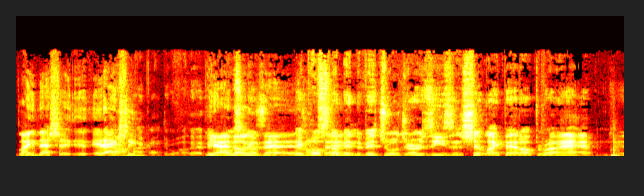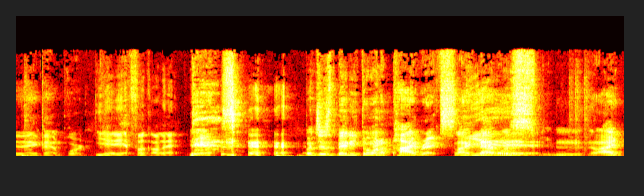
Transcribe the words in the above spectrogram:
Like that shit. It, it actually. I'm not going through all that. Yeah, I know up- exactly. They That's I'm posting up individual jerseys and shit like that all throughout. Ah, it ain't that important. yeah, yeah. Fuck all that. Yeah, but just Benny throwing a Pyrex like that was. Yeah. mm, I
